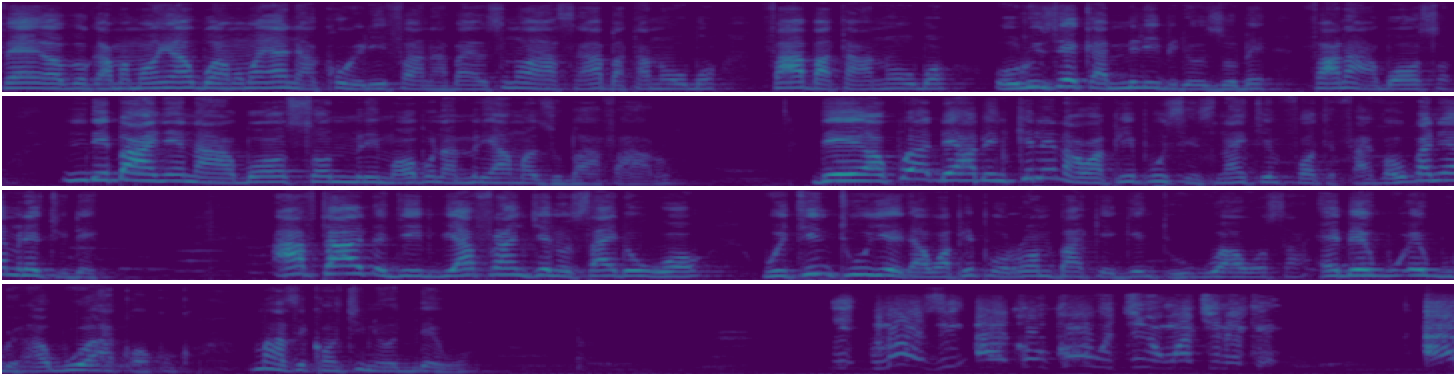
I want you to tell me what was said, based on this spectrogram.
fee ọbụga amama onye agbụ amama ya na-akọghịrị ife a na Bible si na abata n'ụgbọ fa abata n'ụgbọ o ruzie ka mmiri bido zobe fa na-agba ọsọ. Ndị be anyị na-agba ọsọ mmiri ma ọ bụ na mmiri amazuba afa arụ. They have been killing our people since 1945 ọgwụkwanye mere today. After the biafran genocidal war within two years our people run back again to ugwu awụsa ebe egbu egburu ha gbuo ha ka ọkụkọ maazị continue ndewo Mazi, I concur with you, Machineke. I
